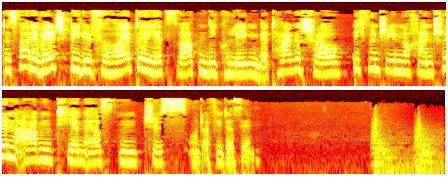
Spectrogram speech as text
Das war der Weltspiegel für heute. Jetzt warten die Kollegen der Tagesschau. Ich wünsche Ihnen noch einen schönen Abend hier im Ersten. Tschüss und auf Wiedersehen. Thank you.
